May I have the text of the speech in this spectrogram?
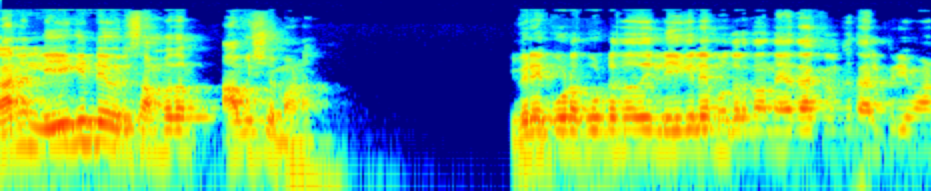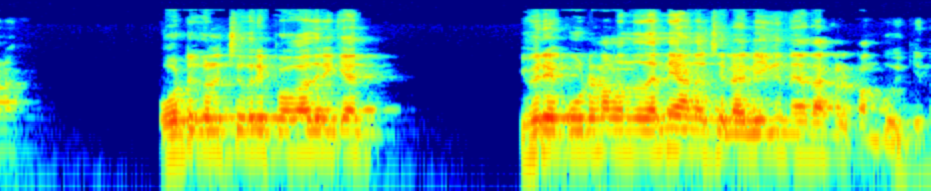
കാരണം ലീഗിന്റെ ഒരു സമ്മതം ആവശ്യമാണ്. ഇവരെ കൂടെ കൂട്ടുന്നത് ലീഗിലെ മുതിർന്ന നേതാക്കൾക്ക് താല്പര്യമാണ്. വോട്ടുകൾ ചിതറിപ്പോകാതിരിക്കാൻ ഇവരെ കൂട്ടണമെന്ന് തന്നെയാണ് ചില ലീഗ് നേതാക്കൾ പങ്കുവയ്ക്കുന്നത്.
